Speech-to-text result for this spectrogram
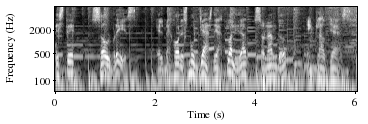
este Soul Breeze, el mejor smooth jazz de actualidad sonando en Cloud Jazz.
